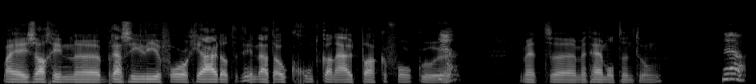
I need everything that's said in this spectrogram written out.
Maar je zag in eh, Brazilië vorig jaar dat het inderdaad ook goed kan uitpakken voor coureur. Ja. Met, eh, met Hamilton toen. Ja,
